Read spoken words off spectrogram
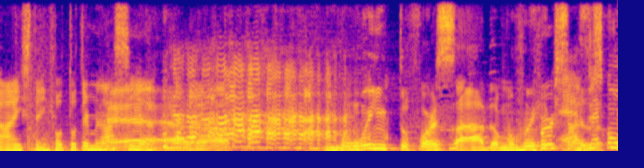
Einstein. Faltou terminar assim, É. ó. Muito forçado, muito. Forçado. Essa é Desculpa,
